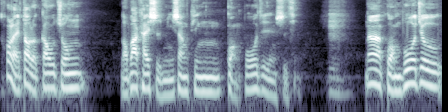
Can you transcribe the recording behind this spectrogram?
后来到了高中，老爸开始迷上听广播这件事情。嗯，那广播就。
